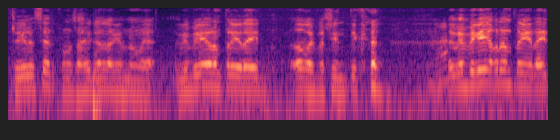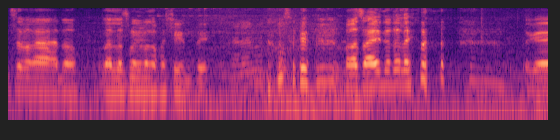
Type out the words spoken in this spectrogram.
Sige na sir, kung na lang yung namaya. Nagbibigay ako ng free ride. Oh, may pasyente ka. Nagbibigay ako ng free ride sa mga ano, lalo sa may mga pasyente. Salamat po. mga sahin nyo na lang. Sige.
